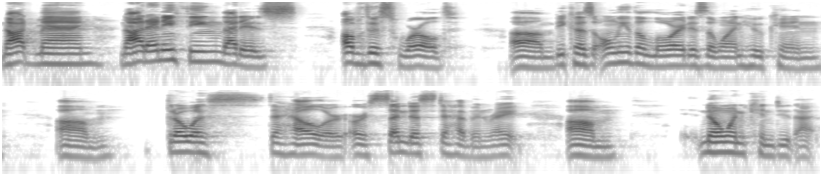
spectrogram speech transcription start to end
not man, not anything that is of this world, um, because only the Lord is the one who can um, throw us to hell or, or send us to heaven, right? Um, no one can do that.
